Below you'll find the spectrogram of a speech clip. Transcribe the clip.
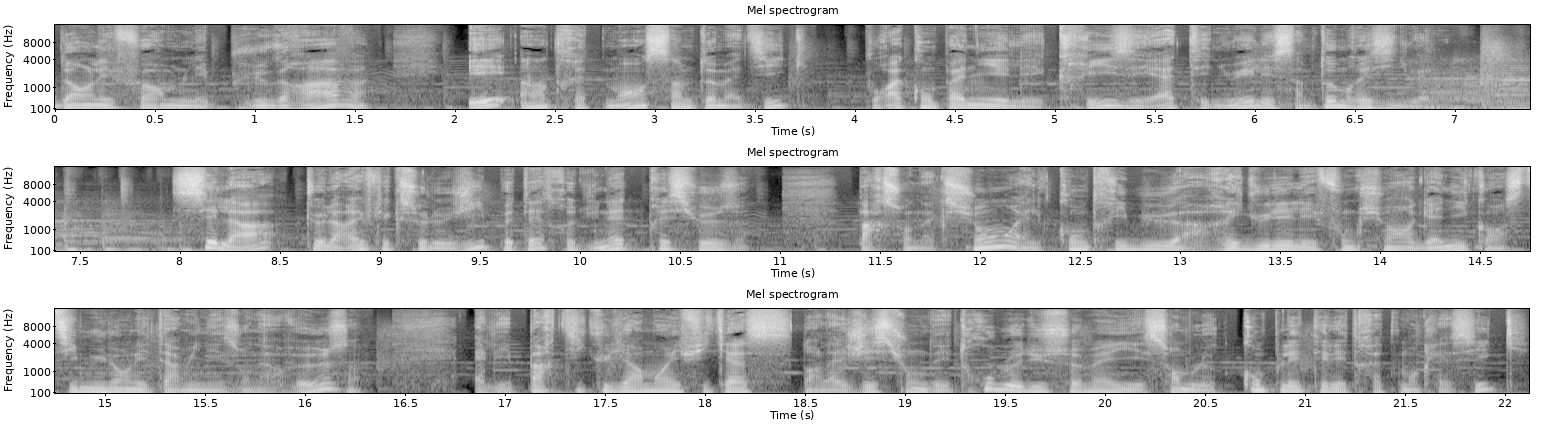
dans les formes les plus graves et un traitement symptomatique pour accompagner les crises et atténuer les symptômes résiduels. C'est là que la réflexologie peut être d'une aide précieuse. Par son action, elle contribue à réguler les fonctions organiques en stimulant les terminaisons nerveuses. Elle est particulièrement efficace dans la gestion des troubles du sommeil et semble compléter les traitements classiques.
